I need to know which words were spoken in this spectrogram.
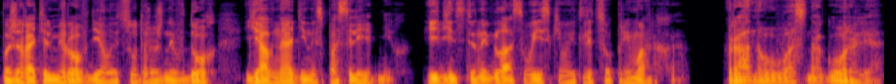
Пожиратель миров делает судорожный вдох, явно один из последних. Единственный глаз выискивает лицо примарха. «Рана у вас на горле».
